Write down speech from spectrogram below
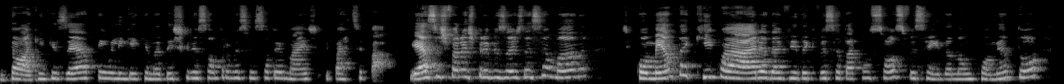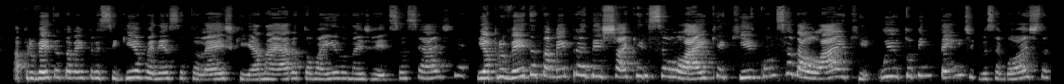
Então, ó, quem quiser, tem o um link aqui na descrição para você saber mais e participar. E essas foram as previsões da semana. Comenta aqui qual é a área da vida que você está com sol, se você ainda não comentou. Aproveita também para seguir a Vanessa Toleski e a Nayara Tomaino nas redes sociais. E aproveita também para deixar aquele seu like aqui. Quando você dá o like, o YouTube entende que você gosta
